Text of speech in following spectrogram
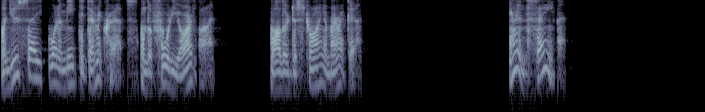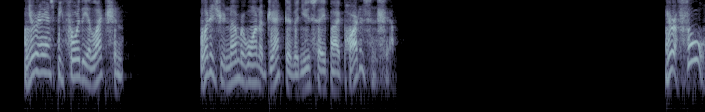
When you say you want to meet the Democrats on the 40 yard line while they're destroying America, you're insane. You're asked before the election, what is your number one objective? And you say bipartisanship. You're a fool.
